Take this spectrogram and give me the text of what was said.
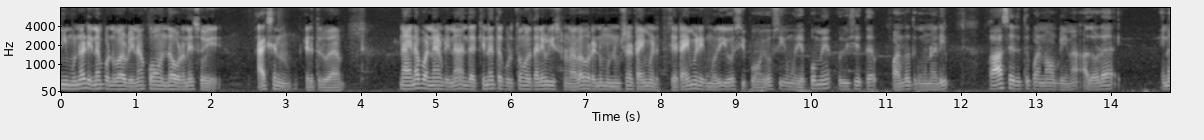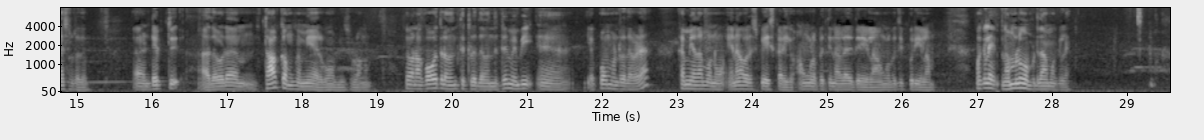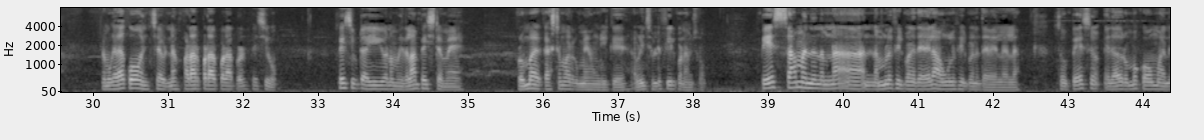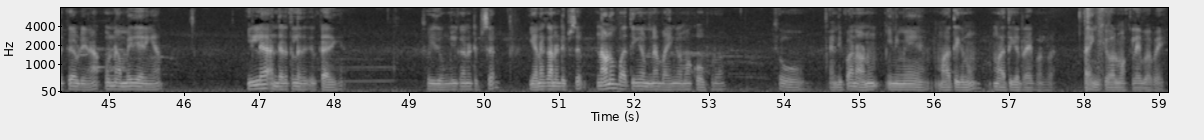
நீ முன்னாடி என்ன பண்ணுவ அப்படின்னா கோவம் வந்தால் உடனே சொல் ஆக்ஷன் எடுத்துருவேன் நான் என்ன பண்ணேன் அப்படின்னா இந்த கிண்ணத்தை கொடுத்து உங்களை தண்ணி யூஸ் பண்ணனால ஒரு ரெண்டு மூணு நிமிஷம் டைம் எடுத்துச்சு. டைம் எடுக்கும் போது யோசிப்போம். யோசிக்கும் போது எப்போவுமே ஒரு விஷயத்த பண்ணுறதுக்கு முன்னாடி பாஸ் எடுத்து பண்ணோம் அப்படின்னா அதோட என்ன சொல்கிறது டெப்த்து அதோட தாக்கம் கம்மியாக இருக்கும் அப்படின்னு சொல்லுவாங்க. ஸோ நான் கோவத்தில் வந்து திட்டுறதை வந்துட்டு மேபி எப்போ பண்ணுறதை விட கம்மியாக தான் பண்ணுவோம். ஏன்னா ஒரு ஸ்பேஸ் கிடைக்கும். அவங்கள பற்றி நல்லா தெரியலாம். அவங்கள பற்றி புரியலாம். மக்களே நம்மளும் அப்படி தான் மக்களே. நமக்கு எதாவது கோவம் வந்துச்சு அப்படின்னா படார் படார் படார் படார் பேசிடுவோம். பேசிவிட்டு ஐயோ நம்ம இதெல்லாம் பேசிட்டோமே. ரொம்ப கஷ்டமாக இருக்குமே உங்களுக்கு அப்படின்னு சொல்லிட்டு ஃபீல் பண்ண ஆரம்பிச்சிடும் பேசாமல் இருந்திருந்தோம்னா நம்மளும் ஃபீல் பண்ண தேவையில்லை அவங்களும் ஃபீல் பண்ண தேவையில்லைல்ல. ஸோ பேசும் ஏதாவது ரொம்ப கோவமாக இருக்குது அப்படின்னா ஒன்று அமைதியாக இருங்க. இல்லை அந்த இடத்துல இருக்காதீங்க. ஸோ இது உங்களுக்கான டிப்ஸு எனக்கான டிப்ஸு நானும் பார்த்தீங்க அப்படின்னா பயங்கரமாக கோப்பிடுவேன் ஸோ கண்டிப்பாக நானும் இனிமேல் மாற்றிக்கணும் மாற்றிக்க ட்ரை பண்ணுறேன் தேங்க்யூ ஆல் மக்களே. பாய்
